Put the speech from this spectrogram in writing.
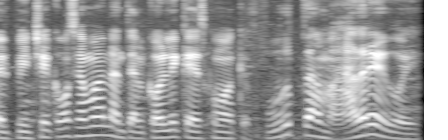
El pinche, ¿cómo se llama? La antialcohólica. Es como que puta madre, güey.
